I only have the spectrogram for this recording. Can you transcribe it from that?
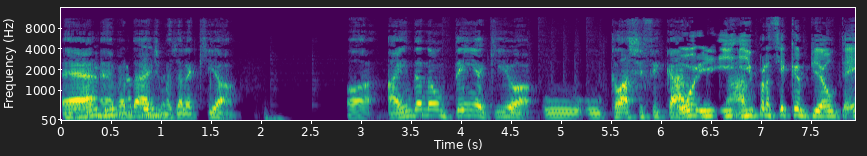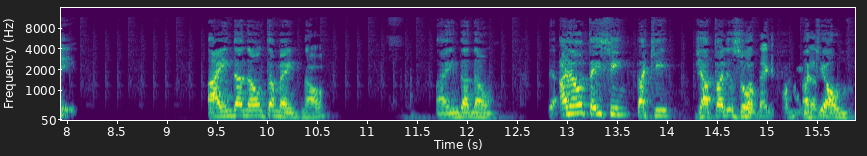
É, é é verdade, mas olha aqui, ó. Ó, ainda não tem aqui, ó, o, o classificar. Ô, E, tá? e pra ser campeão tem? Ainda não também. Não. Ainda não. Ah, não, tem sim, tá aqui. Já atualizou. É tá? Aqui, ó. o-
